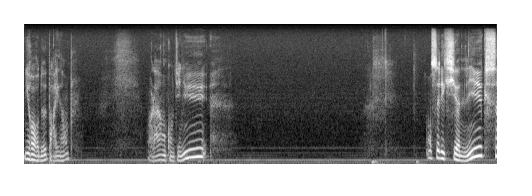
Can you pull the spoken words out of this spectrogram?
Mirror 2 par exemple. Voilà, on continue. On sélectionne Linux.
